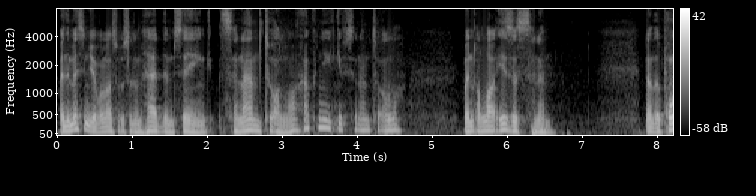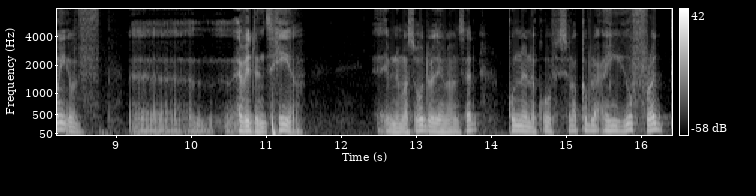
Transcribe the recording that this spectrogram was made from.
When the Messenger of Allah heard them saying, Salam to Allah, how can you give salam to Allah? when Allah is as salam. Now, the point of uh, evidence here, Ibn Mas'ud said, كنا نقول في الصلاة قبل أن يفرد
